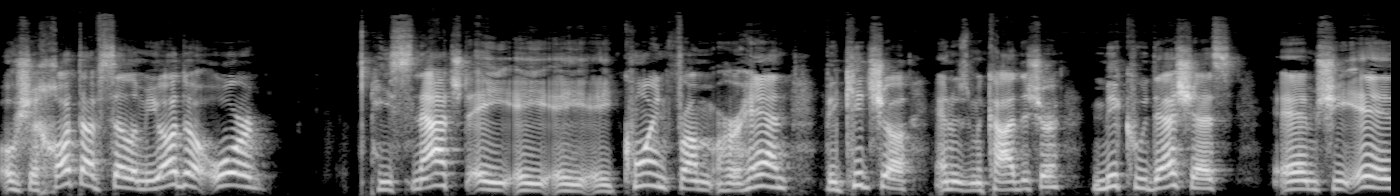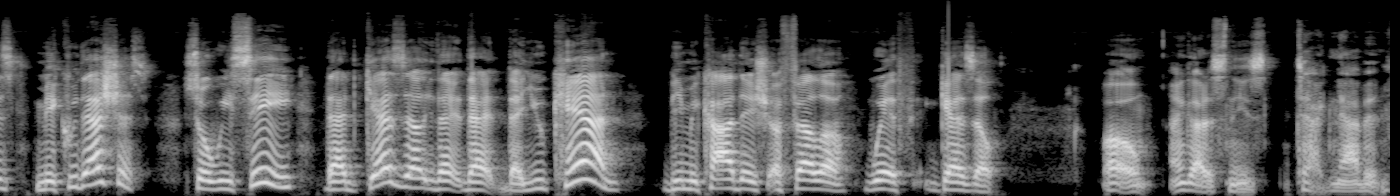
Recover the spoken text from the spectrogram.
O shechotav selamiyada, or he snatched a, a, a, a coin from her hand, vikidsha, and was mekadesher, mikudeshes, and she is mikudeshes. So we see that Gezel, that, that, that you can be Mikadesh a fella with Gezel. oh, I gotta sneeze. Tag nabbit.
